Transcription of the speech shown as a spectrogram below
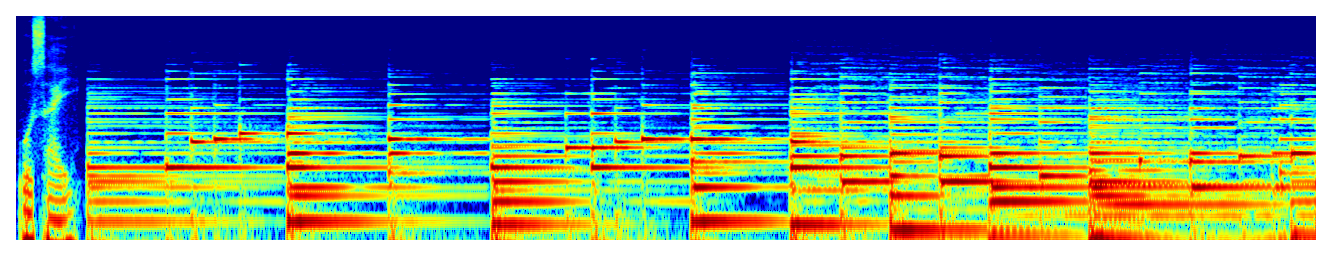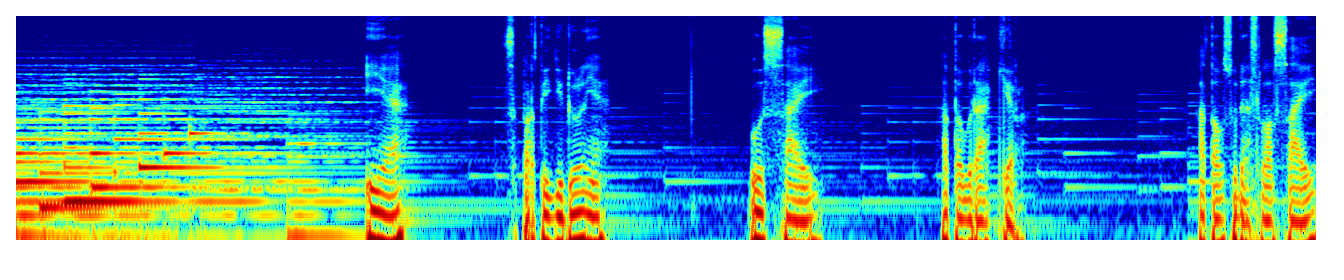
Usai. Iya, seperti judulnya. Usai atau berakhir. Atau sudah selesai.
